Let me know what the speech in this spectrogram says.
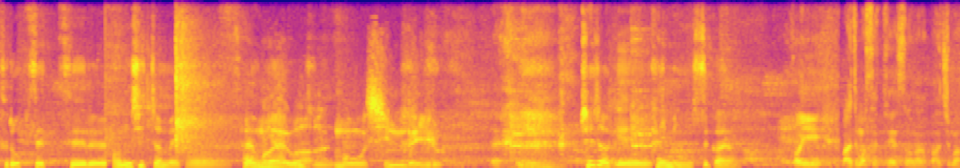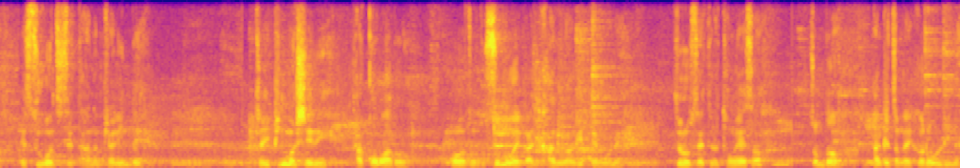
드롭 세트를 어느 시점에서 お 사용해야 前は 하는지 もう死んでいる 최적의 타이밍이 있을까요? 거의 마지막 세트에서나 마지막 두 번째 세트 하는 편인데 저희 핀머신이 다 꼽아도 어느 정도 20개까지 가능하기 때문에 드롭 세트를 통해서 좀 더 한계점까지 끌어올리는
